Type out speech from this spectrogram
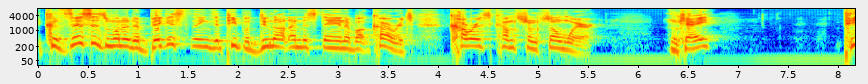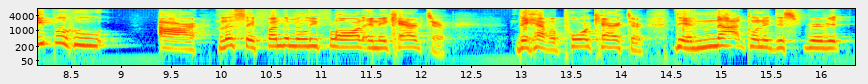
because this is one of the biggest things that people do not understand about courage. Courage comes from somewhere. Okay, people who are let's say fundamentally flawed in their character they have a poor character, they're not going to distribute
